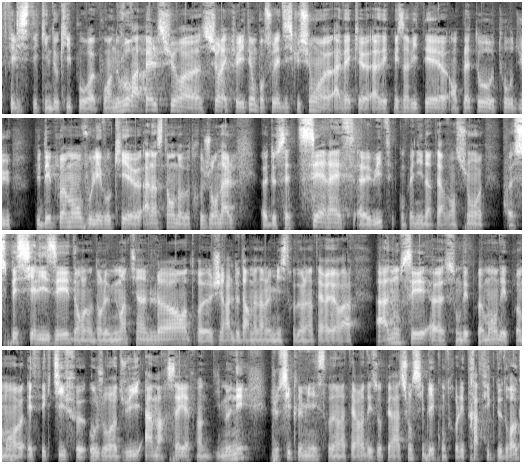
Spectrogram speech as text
Félicité Kindoki pour, pour un nouveau rappel sur, euh, sur l'actualité. On poursuit la discussion euh, avec, avec mes invités en plateau autour du, déploiement, vous l'évoquiez à l'instant dans votre journal, de cette CRS 8, cette compagnie d'intervention spécialisée dans, le maintien de l'ordre. Gérald Darmanin, le ministre de l'Intérieur, a annoncé euh, son déploiement, déploiement euh, effectif euh, aujourd'hui à Marseille afin d'y mener, je cite le ministre de l'Intérieur, des opérations ciblées contre les trafics de drogue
